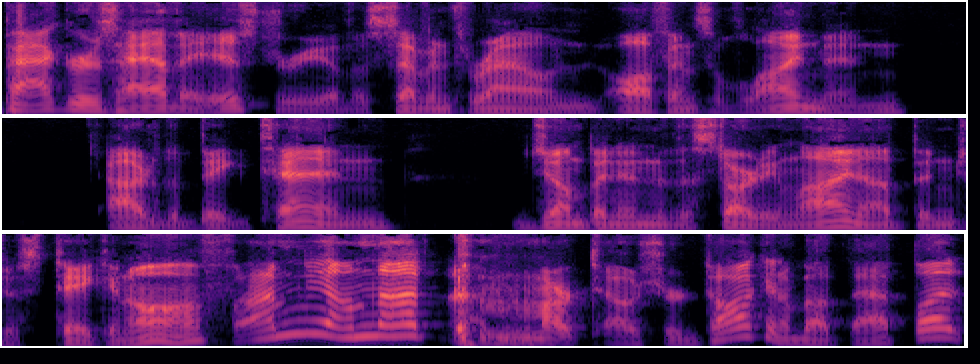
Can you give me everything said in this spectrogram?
Packers have a history of a seventh round offensive lineman out of the Big Ten jumping into the starting lineup and just taking off. I'm I'm not Mark Tauscher talking about that, but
